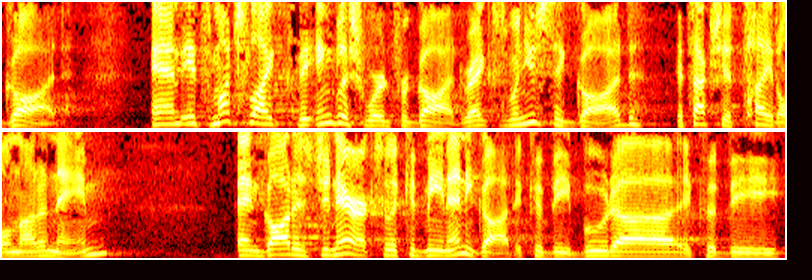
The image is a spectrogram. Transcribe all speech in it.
God. And it's much like the English word for God, right? Because when you say God, it's actually a title, not a name. And God is generic, so it could mean any God. It could be Buddha, it could be,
